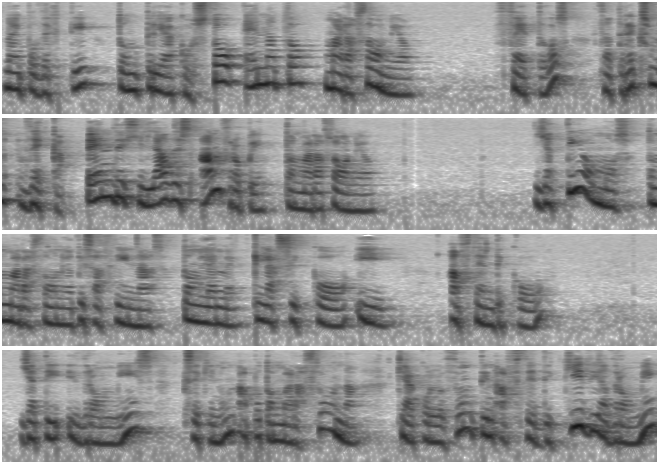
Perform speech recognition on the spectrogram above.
να υποδεχτεί τον 39ο μαραθώνιο. Φέτος θα τρέξουν 15.000 άνθρωποι τον μαραθώνιο. Γιατί όμως τον μαραθώνιο της Αθήνας τον λέμε κλασικό ή αυθεντικό; Γιατί οι δρομείς ξεκινούν από τον μαραθώνα και ακολουθούν την αυθεντική διαδρομή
